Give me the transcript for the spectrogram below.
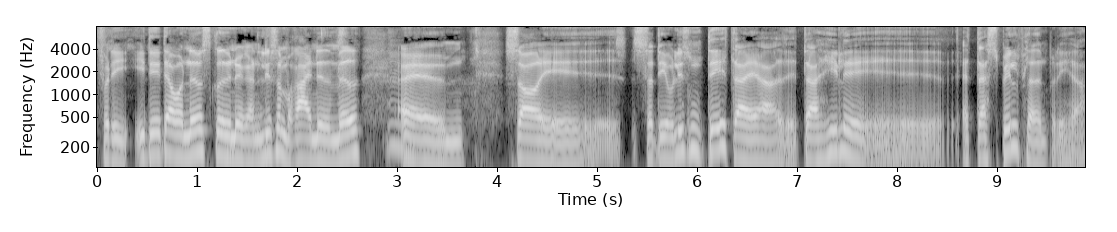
fordi i det, der var nedskrivende teknikerne ligesom regnet med. Mm. Øhm, så, øh, så det er jo ligesom det, der er, der er hele, øh, at der er spilpladen på det her.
